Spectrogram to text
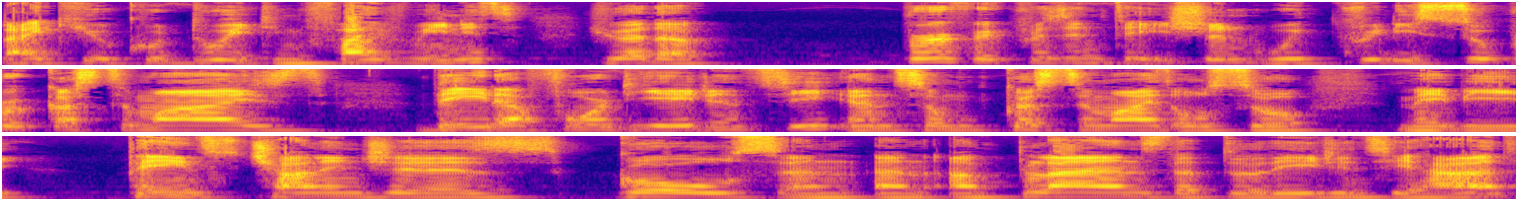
like you could do it in five minutes, you had a perfect presentation with really super customized data for the agency and some customized also maybe pains, challenges, goals, and, and, and plans that the agency had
